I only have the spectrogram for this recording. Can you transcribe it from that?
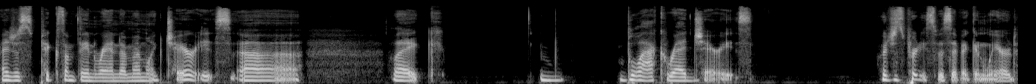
I just picked something random. I'm like, cherries. Uh, like b- black red cherries, which is pretty specific and weird.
